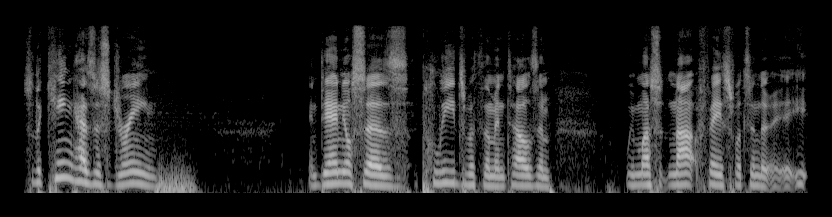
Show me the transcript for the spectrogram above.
So the king has this dream. And Daniel says, pleads with them and tells him, we must not face what's in the. He,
